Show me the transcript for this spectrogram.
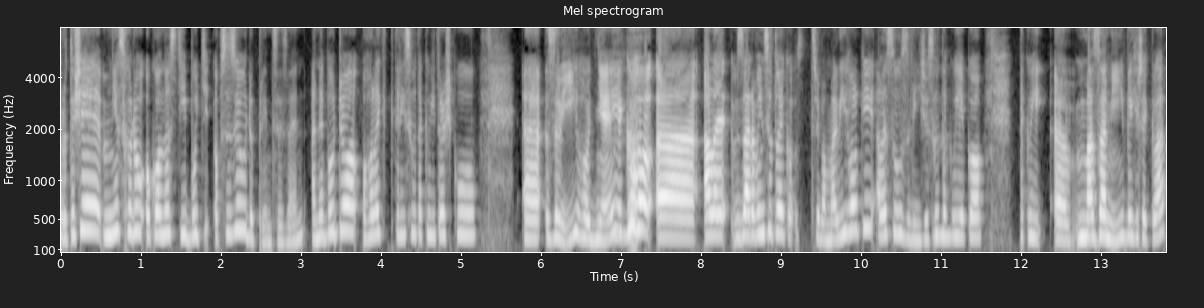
Protože mě shodou okolností buď obsazují do princezen, anebo do holek, který jsou takový trošku uh, zlý hodně, mm. jako, uh, ale zároveň jsou to jako třeba malý holky, ale jsou zlí, že jsou mm. takový jako takový uh, mazaný, bych řekla.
